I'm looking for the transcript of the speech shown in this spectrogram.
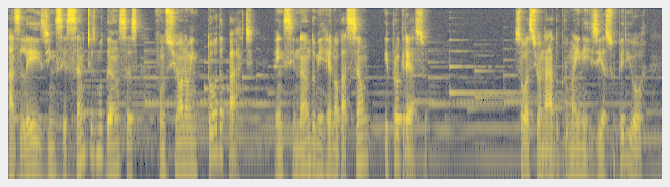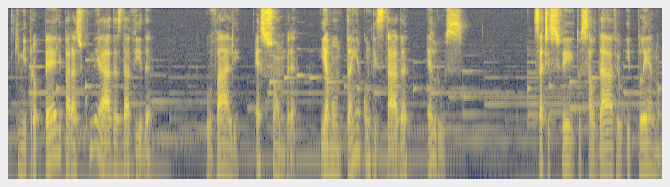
As leis de incessantes mudanças funcionam em toda parte, ensinando-me renovação e progresso. Sou acionado por uma energia superior que me propele para as cumeadas da vida. O vale é sombra e a montanha conquistada é luz. Satisfeito, saudável e pleno,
